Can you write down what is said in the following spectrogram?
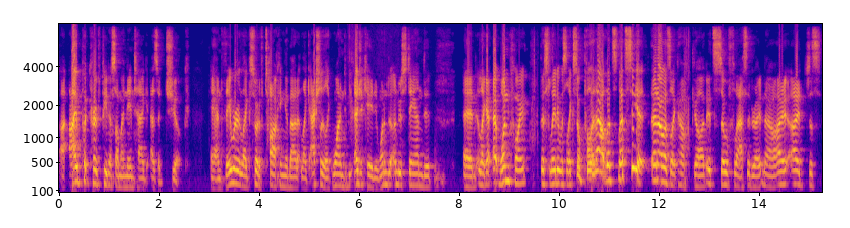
I, I put curved penis on my name tag as a joke, and they were like sort of talking about it, like actually like wanting to be educated, wanting to understand it. And like at one point, this lady was like, "So pull it out, let's let's see it." And I was like, "Oh God, it's so flaccid right now." I I just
